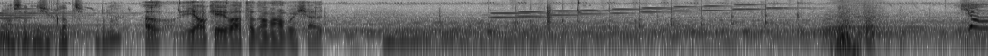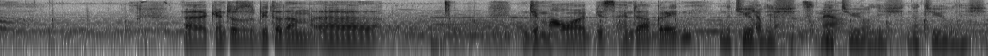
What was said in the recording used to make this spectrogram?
Das hat nicht geklappt. Warte mal. Also, ja, okay, warte, dann habe ich halt. Äh, könntest du bitte dann äh, die Mauer bis Ende upgraden? Natürlich. Natürlich, natürlich.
